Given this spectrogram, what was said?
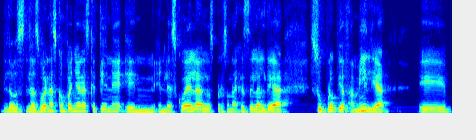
los, las buenas compañeras que tiene en, en, la escuela, los personajes de la aldea, su propia familia, eh,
